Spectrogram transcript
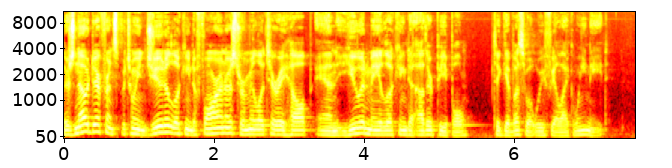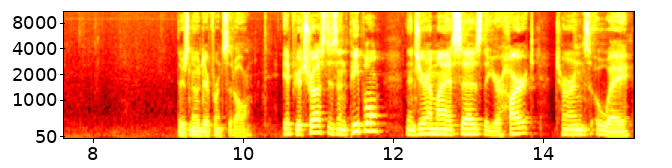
There's no difference between Judah looking to foreigners for military help and you and me looking to other people to give us what we feel like we need. There's no difference at all. If your trust is in people, then Jeremiah says that your heart turns away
